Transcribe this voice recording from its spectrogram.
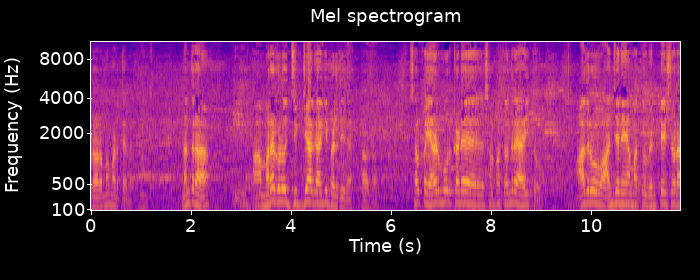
ಪ್ರಾರಂಭ ಮಾಡ್ತೇವೆ. ನಂತರ ಆ ಮರಗಳು ಜಿಗ್ಜಾಗ್ ಆಗಿ ಬೆಳೆದಿದೆ ಸ್ವಲ್ಪ ಎರಡು ಮೂರು ಕಡೆ ಸ್ವಲ್ಪ ತೊಂದರೆ ಆಯಿತು. ಆದರೂ ಆಂಜನೇಯ ಮತ್ತು ವೆಂಕಟೇಶ್ವರ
